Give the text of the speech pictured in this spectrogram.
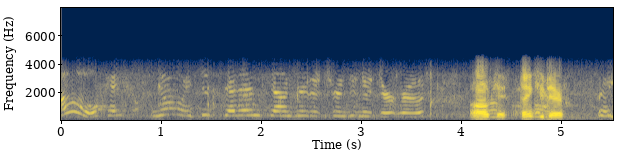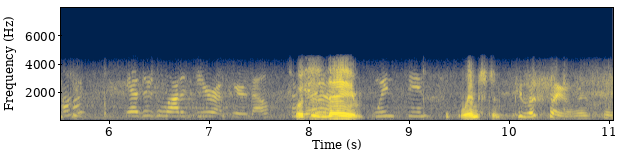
Oh, okay. No, it just dead ends down here that turns into a dirt road. Oh, okay, thank you, dear. Thank you. Yeah, there's a lot of deer up here though. What's his name? Winston. Winston. He looks like a Winston.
